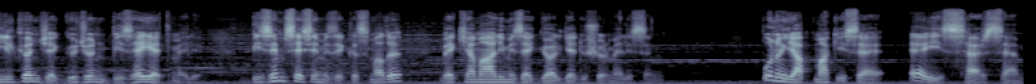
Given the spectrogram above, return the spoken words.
ilk önce gücün bize yetmeli. Bizim sesimizi kısmalı ve kemalimize gölge düşürmelisin. Bunu yapmak ise ey sersem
